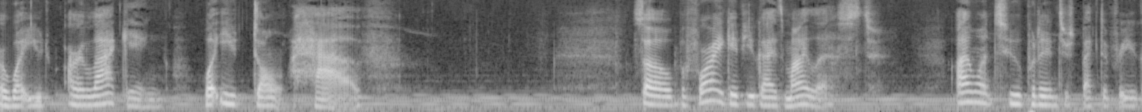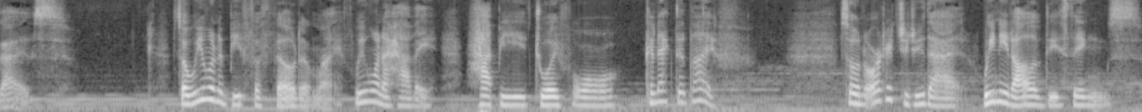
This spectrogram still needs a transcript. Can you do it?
or what you are lacking, what you don't have. So, before I give you guys my list, I want to put it into perspective for you guys. So, we want to be fulfilled in life. We want to have a happy, joyful, connected life. So, in order to do that, we need all of these things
